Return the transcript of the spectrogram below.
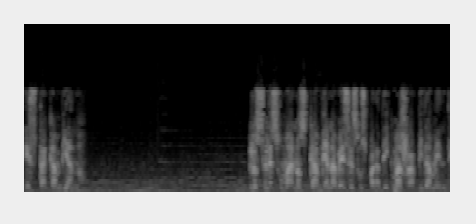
está cambiando. Los seres humanos cambian a veces sus paradigmas rápidamente.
